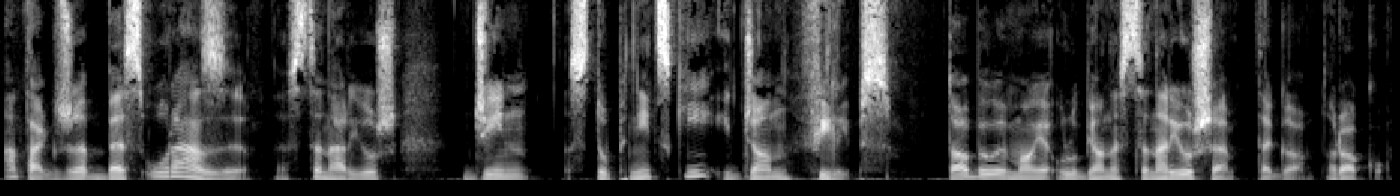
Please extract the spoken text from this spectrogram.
a także Bez urazy, scenariusz Gene Stupnicki i John Phillips. To były moje ulubione scenariusze tego roku.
